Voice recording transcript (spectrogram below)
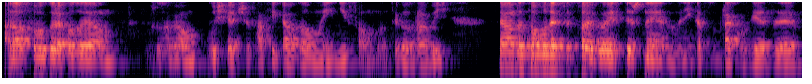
Ale osoby, które hodują przysłowiową pusię czy fafika w domu i nie chcą tego zrobić, robią to z pobudek czysto egoistycznych, wynika to z braku wiedzy.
